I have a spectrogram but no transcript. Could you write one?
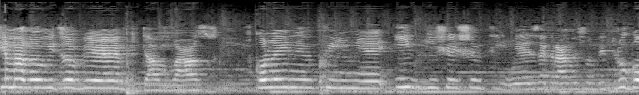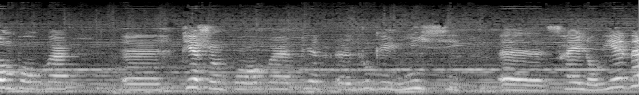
Siemano widzowie, witam was w kolejnym filmie i w dzisiejszym filmie zagramy sobie drugą połowę, e, pierwszą połowę pier, e, drugiej misji e, z Halo 1.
